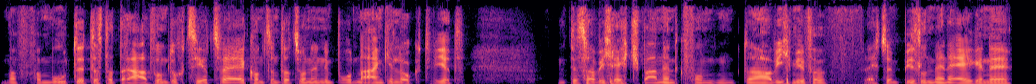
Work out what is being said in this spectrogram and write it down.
man vermutet, dass der Drahtwurm durch CO2-Konzentrationen im Boden angelockt wird. Und das habe ich recht spannend gefunden. Da habe ich mir vielleicht so ein bisschen meine eigene,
